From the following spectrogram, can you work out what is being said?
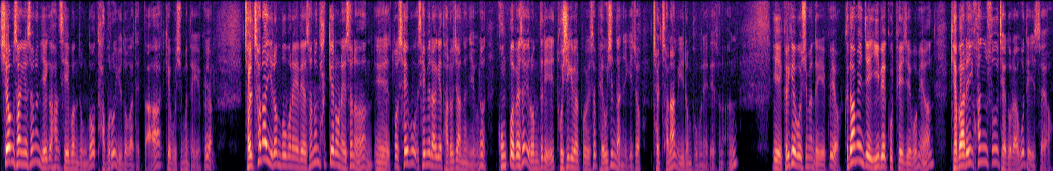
시험상에서는 얘가 한 세 번 정도 답으로 유도가 됐다 이렇게 보시면 되겠고요. 절차나 이런 부분에 대해서는 학계론에서는 예, 또 세부, 세밀하게 다루지 않는 이유는 공법에서 여러분들이 도시개발법에서 배우신다는 얘기죠. 절차나 뭐 이런 부분에 대해서는. 예, 그렇게 보시면 되겠고요. 그 다음에 이제 209페이지에 보면 개발이익 환수 제도라고 돼 있어요.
